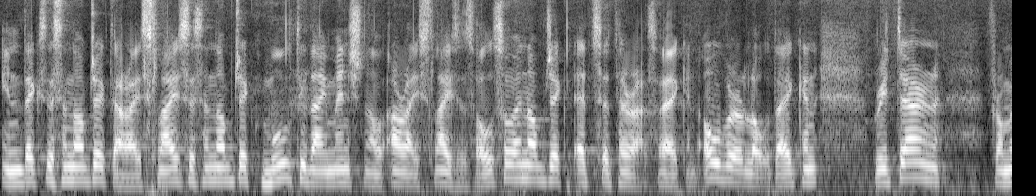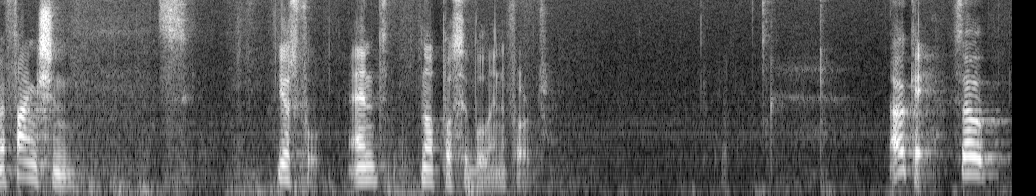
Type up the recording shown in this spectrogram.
index is an object, array slice is an object, multidimensional array slice is also an object, etc. So I can overload, I can return from a function. It's useful and not possible in Fortran. Okay, so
